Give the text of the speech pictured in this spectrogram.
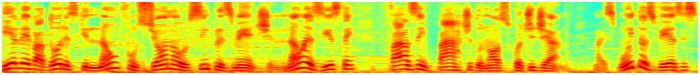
e elevadores que não funcionam ou simplesmente não existem fazem parte do nosso cotidiano mas muitas vezes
